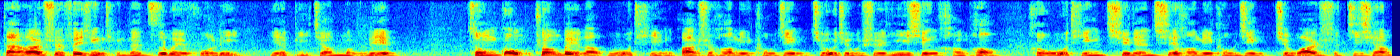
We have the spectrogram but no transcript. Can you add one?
但二式飞行艇的自卫火力也比较猛烈。总共装备了五挺二十毫米口径九九式一型航炮和五挺七点七毫米口径九二式机枪。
